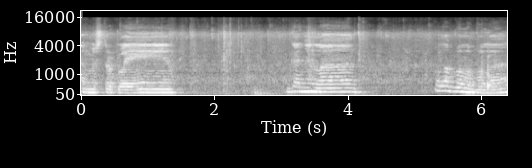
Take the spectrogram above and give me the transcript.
Ang Mr. Plain. Ganyan lang. Wala wala wala.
